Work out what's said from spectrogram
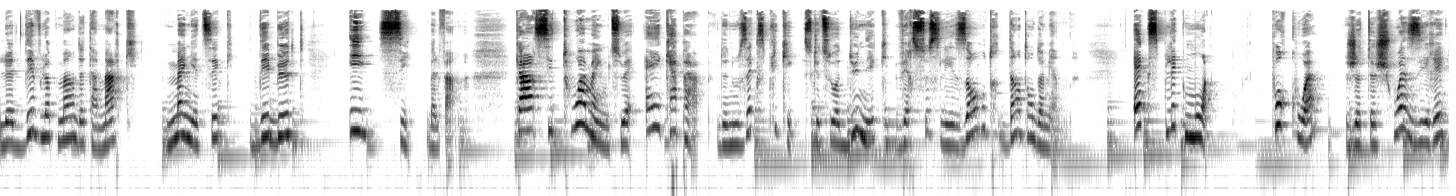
Le développement de ta marque magnétique débute ici, belle femme. Car si toi-même tu es incapable de nous expliquer ce que tu as d'unique versus les autres dans ton domaine, explique-moi pourquoi je te choisirais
